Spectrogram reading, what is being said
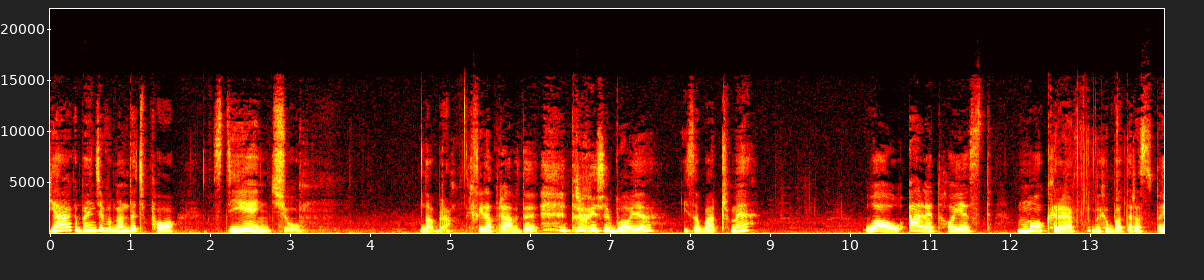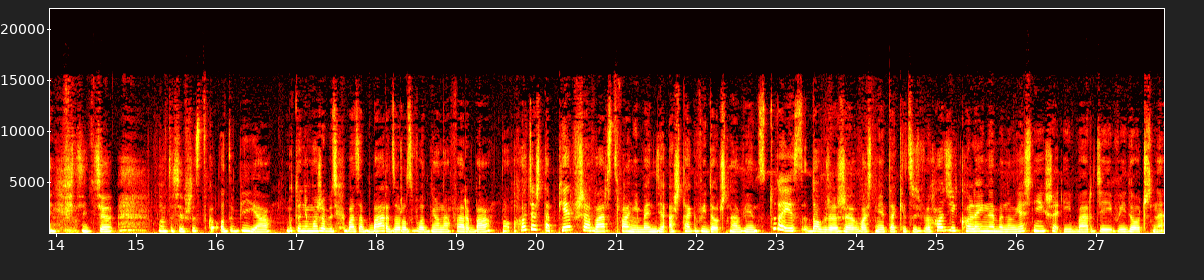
jak będzie wyglądać po zdjęciu. Dobra, chwila prawdy. Trochę się boję. I zobaczmy. Wow, ale to jest mokre. Wy chyba teraz tutaj nie widzicie no to się wszystko odbija, bo to nie może być chyba za bardzo rozwodniona farba. No, chociaż ta pierwsza warstwa nie będzie aż tak widoczna, więc tutaj jest dobrze, że właśnie takie coś wychodzi. Kolejne będą jaśniejsze i bardziej widoczne.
